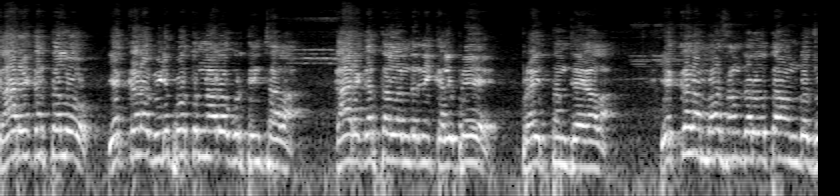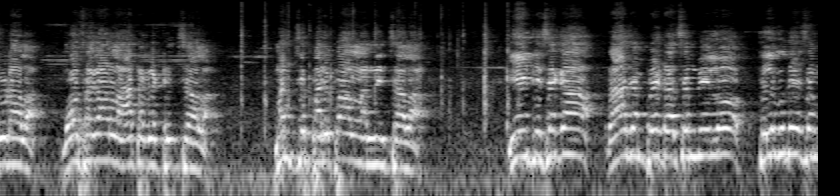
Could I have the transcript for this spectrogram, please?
కార్యకర్తలు ఎక్కడ విడిపోతున్నారో గుర్తించాలా? కార్యకర్తలందరినీ కలిపే ప్రయత్నం చేయాలా? ఎక్కడ మోసం జరుగుతూ ఉందో చూడాలా? మోసగాళ్ళ ఆట కట్టించాలా? మంచి పరిపాలన అందించాలా? ఈ దిశగా రాజంపేట అసెంబ్లీలో తెలుగుదేశం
